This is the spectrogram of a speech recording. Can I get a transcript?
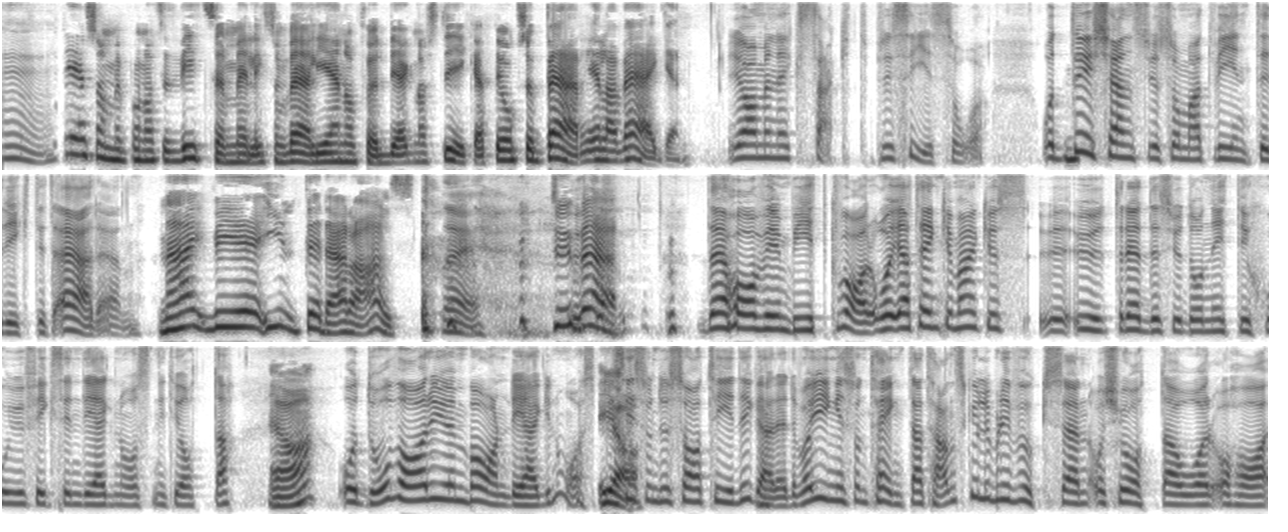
Mm. Det som är på något sätt vitsen med liksom väl genomförd diagnostik, att det också bär hela vägen. Ja, men exakt. Precis så. Och det känns ju som att vi inte riktigt är än. Nej, vi är inte där alls. Nej, Tyvärr. Där har vi en bit kvar. Och jag tänker Marcus eh, utreddes ju då 97, fick sin diagnos 98. Ja, Och då var det ju en barndiagnos, precis Ja. som du sa tidigare. Det var ju ingen som tänkte att han skulle bli vuxen och 28 år och ha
